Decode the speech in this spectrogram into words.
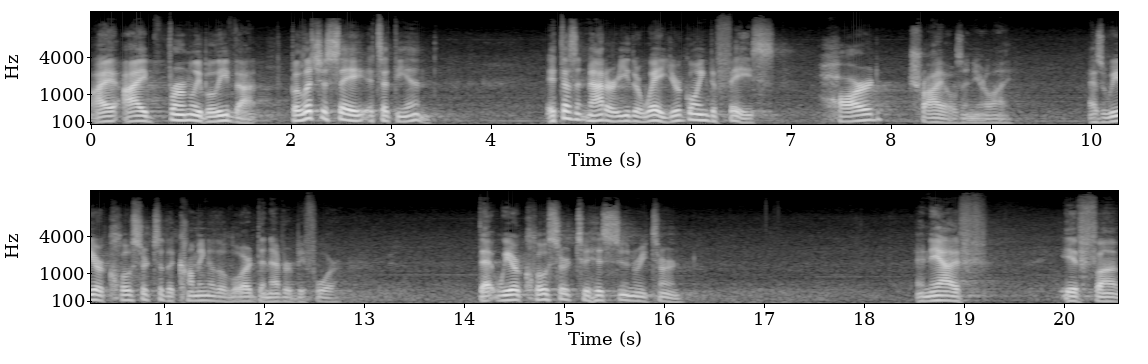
I, I firmly believe that. But let's just say it's at the end. It doesn't matter either way. You're going to face hard trials in your life as we are closer to the coming of the Lord than ever before. That we are closer to his soon return. And yeah, if, if uh,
